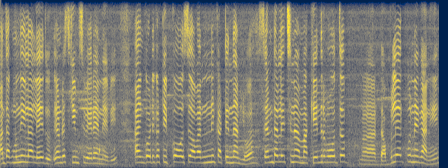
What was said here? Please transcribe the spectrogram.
అంతకుముందు ఇలా లేదు. ఏమంటే స్కీమ్స్ వేరే అనేవి. ఆ, ఇంకోటి ఇక టిట్కోస్ అవన్నీ కట్టిన దాంట్లో సెంట్రల్ ఇచ్చిన మా కేంద్ర ప్రభుత్వం డబ్బు లేకునే కానీ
